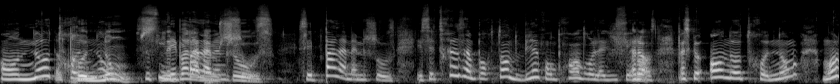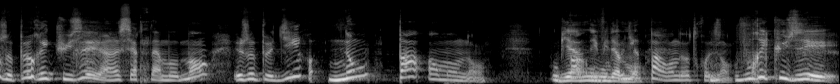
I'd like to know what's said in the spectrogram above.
en notre, nom, ce, qui n'est pas, la même, chose. C'est pas la même chose. Et c'est très important de bien comprendre la différence. Parce qu'en notre nom, moi, je peux récuser à un certain moment et je peux dire non, pas en mon nom. bien évidemment. pas en notre nom. Vous récusez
